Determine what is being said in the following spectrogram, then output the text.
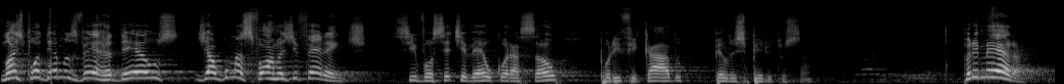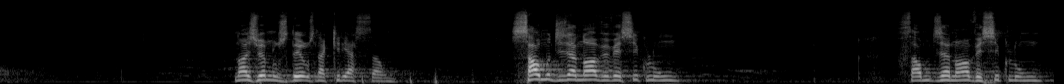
nós podemos ver Deus de algumas formas diferentes, se você tiver o coração purificado pelo Espírito Santo. Primeira, nós vemos Deus na criação. Salmo 19, versículo 1. Salmo 19, versículo 1.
